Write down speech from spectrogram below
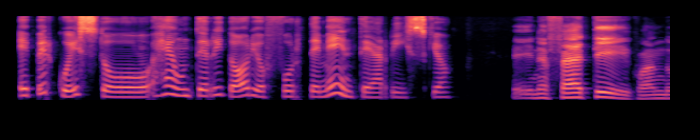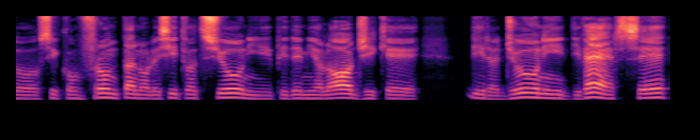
e per questo è un territorio fortemente a rischio. In effetti, quando si confrontano le situazioni epidemiologiche di ragioni diverse,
